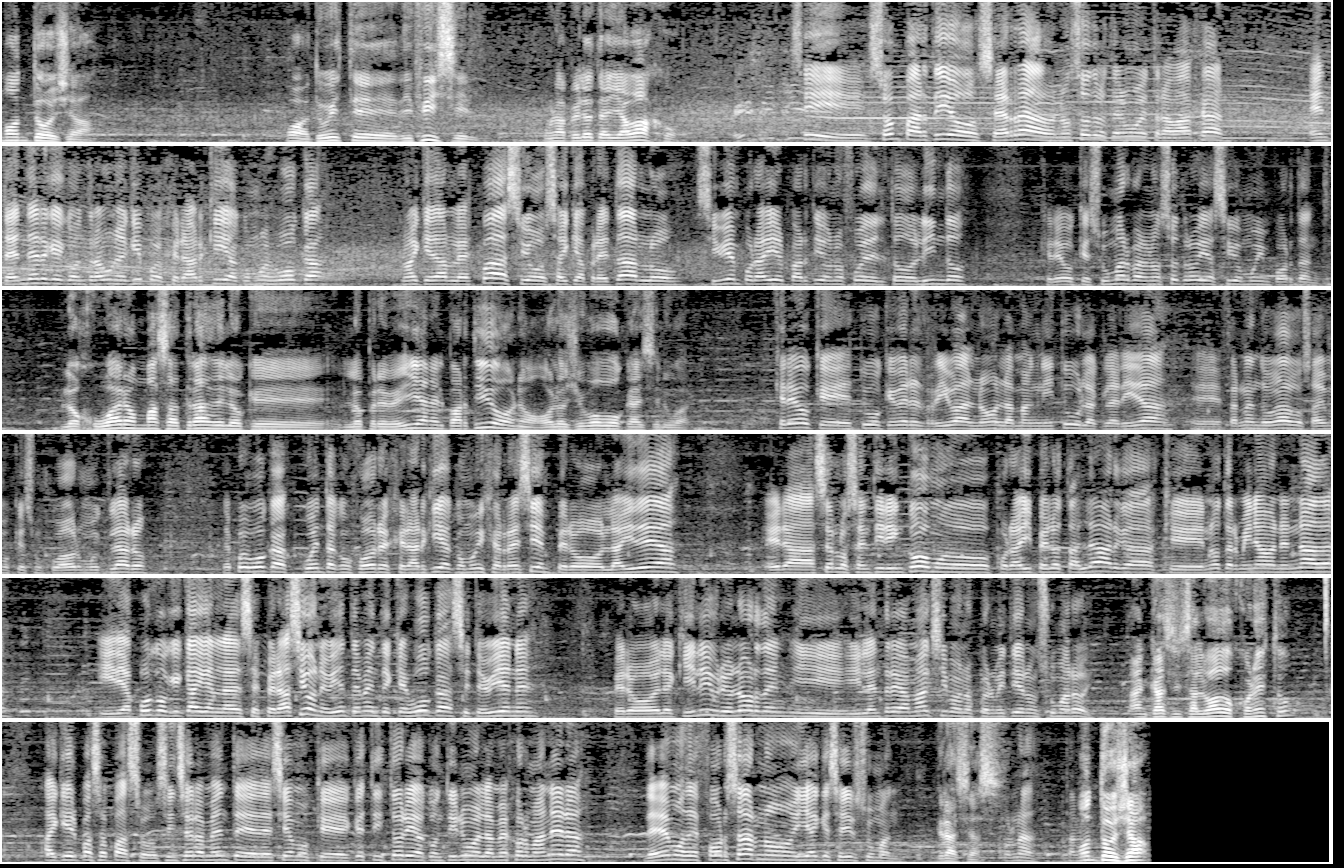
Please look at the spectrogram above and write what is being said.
Montoya. Bueno, tuviste difícil, una pelota ahí abajo. Sí, son partidos cerrados, nosotros tenemos que trabajar, entender que contra un equipo de jerarquía como es Boca, no hay que darle espacios, hay que apretarlo. Si bien por ahí el partido no fue del todo lindo, creo que sumar para nosotros hoy ha sido muy importante. ¿Lo jugaron más atrás de lo que lo preveían el partido o no? ¿O lo llevó Boca a ese lugar? Creo que tuvo que ver el rival, ¿no? La magnitud, la claridad. Eh, Fernando Gago sabemos que es un jugador muy claro. Después Boca cuenta con jugadores de jerarquía, como dije recién, pero la idea era hacerlos sentir incómodos, por ahí pelotas largas que no terminaban en nada. Y de a poco que caiga en la desesperación, evidentemente que es Boca, se te viene, pero el equilibrio, el orden y, y la entrega máxima nos permitieron sumar hoy. ¿Están casi salvados con esto? Hay que ir paso a paso. Sinceramente decíamos que, que, esta historia continúe de la mejor manera, debemos de esforzarnos y hay que seguir sumando. Gracias. Por nada. Montoya.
